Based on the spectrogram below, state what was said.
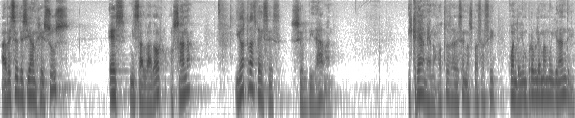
A veces decían, Jesús es mi Salvador, Osana, y otras veces se olvidaban. Y créame, a nosotros a veces nos pasa así, cuando hay un problema muy grande.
